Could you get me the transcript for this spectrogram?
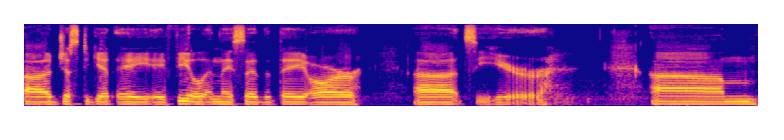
uh, just to get a, a feel, and they said that they are. Uh, let's see here. Um,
